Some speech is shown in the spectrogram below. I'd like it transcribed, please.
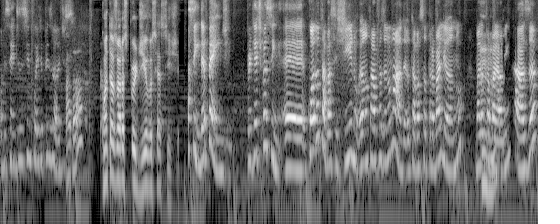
950 episódios. Caraca. Quantas horas por dia você assiste? Assim, depende. Porque, tipo assim, é, quando eu tava assistindo, eu não tava fazendo nada. Eu tava só trabalhando, mas eu Uhum. trabalhava em casa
